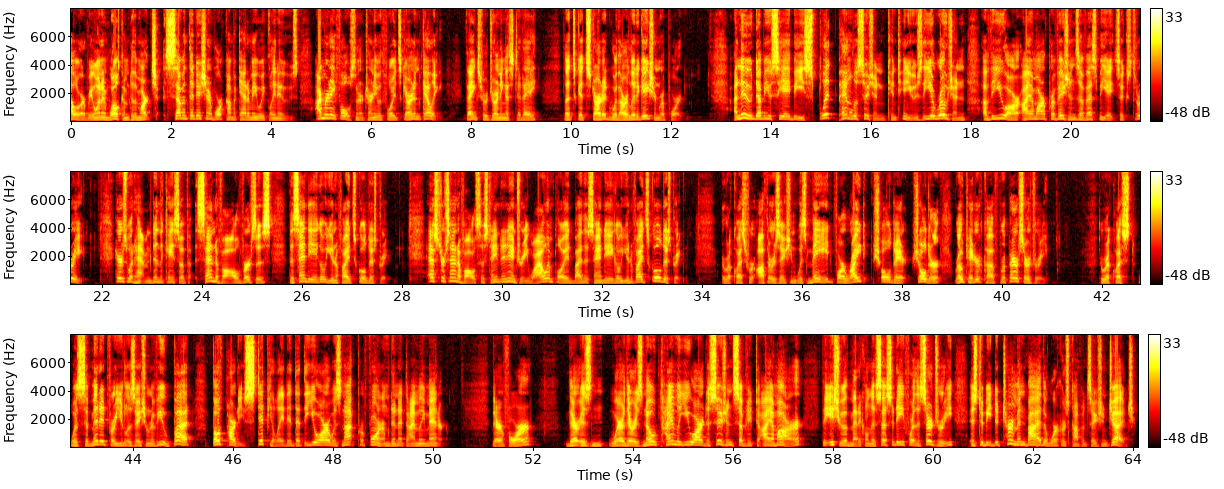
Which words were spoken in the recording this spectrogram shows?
Hello, everyone, and welcome to the March 7th edition of WorkComp Academy Weekly News. I'm Renee Fols, an attorney with Floyd Skeren and Kelly. Thanks for joining us today. Let's get started with our litigation report. A new WCAB split panel decision continues the erosion of the UR IMR provisions of SB 863. Here's what happened in the case of Sandoval versus the San Diego Unified School District. Esther Sandoval sustained an injury while employed by the San Diego Unified School District. A request for authorization was made for right shoulder, shoulder rotator cuff repair surgery. The request was submitted for utilization review, but both parties stipulated that the UR was not performed in a timely manner. Therefore, there is where there is no timely UR decision subject to IMR, the issue of medical necessity for the surgery is to be determined by the workers' compensation judge.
